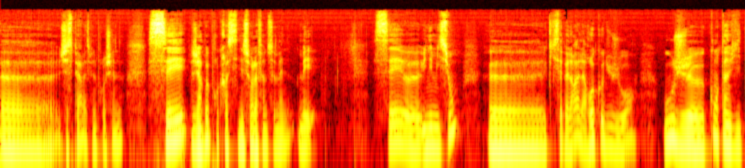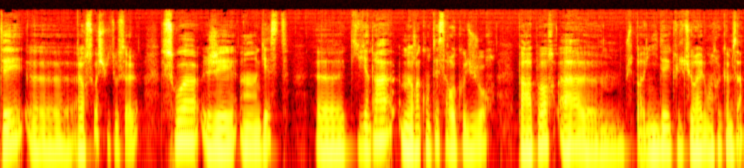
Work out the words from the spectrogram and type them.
Euh, j'espère la semaine prochaine. C'est, j'ai un peu procrastiné sur la fin de semaine, mais c'est euh, une émission qui s'appellera la Reco du jour, où je compte inviter. alors soit je suis tout seul, soit j'ai un guest qui viendra me raconter sa Reco du jour par rapport à euh, pas, une idée culturelle ou un truc comme ça.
